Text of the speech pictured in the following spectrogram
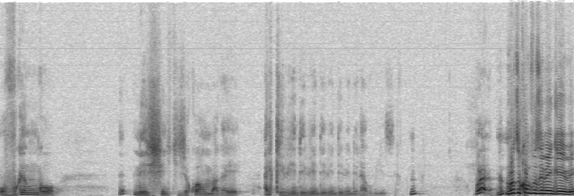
uvuge ngo eh, nishingikije kubampamagaye ariko ibindi ibindi ibindi ibindi ntabwo bigize Hmm? Ntuzi ko mvuze ibi ngibi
